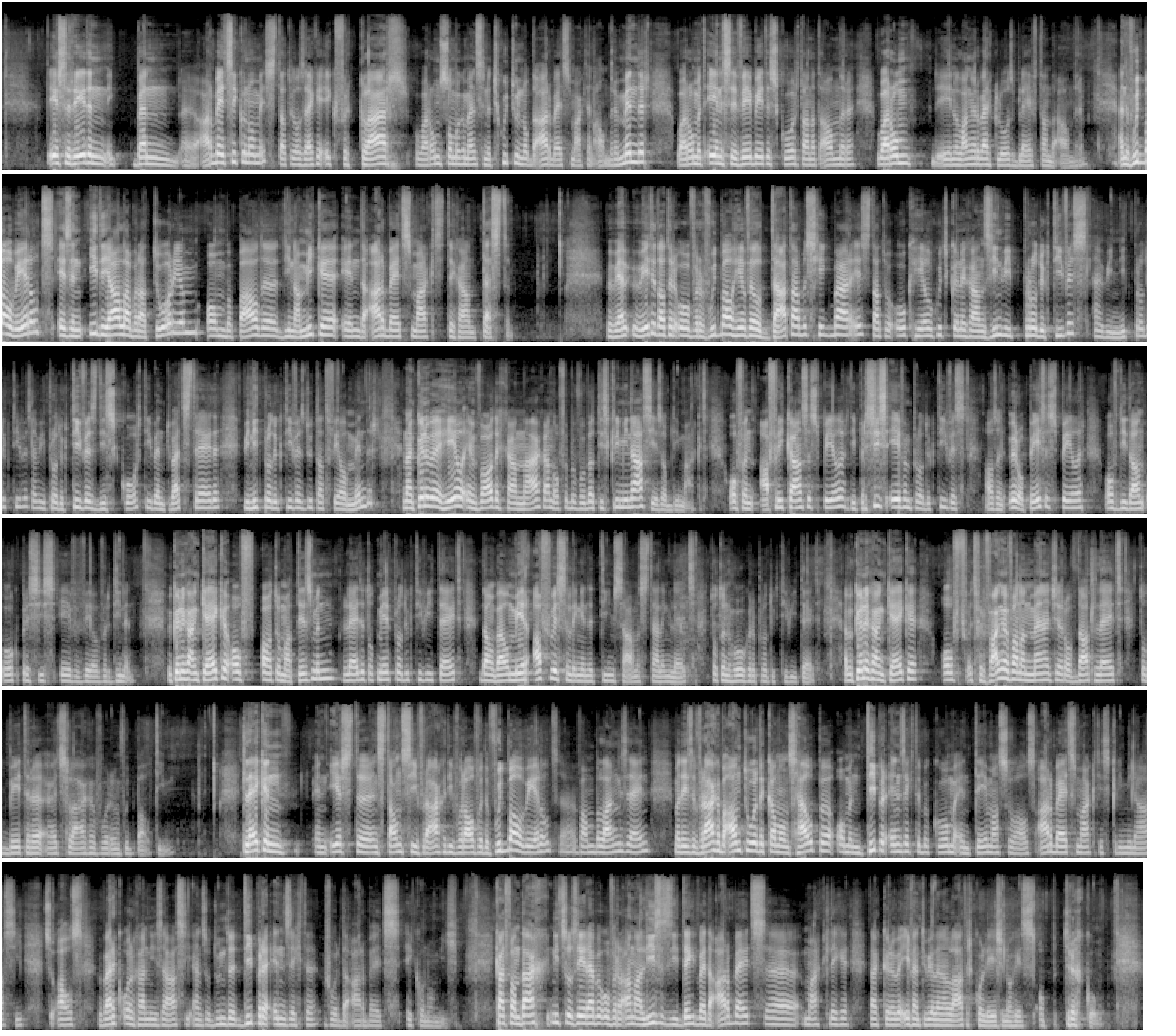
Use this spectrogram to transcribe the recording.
De eerste reden, ben uh, arbeidseconomist. Dat wil zeggen, ik verklaar waarom sommige mensen het goed doen op de arbeidsmarkt en anderen minder. Waarom het ene cv beter scoort dan het andere. Waarom de ene langer werkloos blijft dan de andere. En de voetbalwereld is een ideaal laboratorium om bepaalde dynamieken in de arbeidsmarkt te gaan testen. We weten dat er over voetbal heel veel data beschikbaar is, dat we ook heel goed kunnen gaan zien wie productief is en wie niet productief is. Wie productief is, die scoort, die wint wedstrijden. Wie niet productief is, doet dat veel minder. En dan kunnen we heel eenvoudig gaan nagaan of er bijvoorbeeld discriminatie is op die markt. Of een Afrikaanse speler die precies even productief is als een Europese speler, of die dan ook precies evenveel verdienen. We kunnen gaan kijken of automatismen leiden tot meer productiviteit, dan wel meer afwisseling in de teamsamenstelling leidt tot een hogere productiviteit. En we kunnen gaan kijken of het vervangen van een manager of dat leidt tot betere uitslagen voor een voetbalteam. Het lijken in eerste instantie vragen die vooral voor de voetbalwereld eh, van belang zijn. Maar deze vragen beantwoorden kan ons helpen om een dieper inzicht te bekomen in thema's zoals arbeidsmarktdiscriminatie, zoals werkorganisatie en zodoende diepere inzichten voor de arbeidseconomie. Ik ga het vandaag niet zozeer hebben over analyses die dicht bij de arbeidsmarkt liggen. Daar kunnen we eventueel in een later college nog eens op terugkomen.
